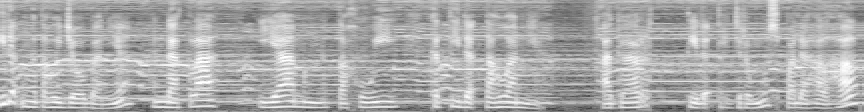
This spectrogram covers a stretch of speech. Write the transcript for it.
tidak mengetahui jawabannya, hendaklah ia mengetahui ketidaktahuannya agar tidak terjerumus pada hal-hal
